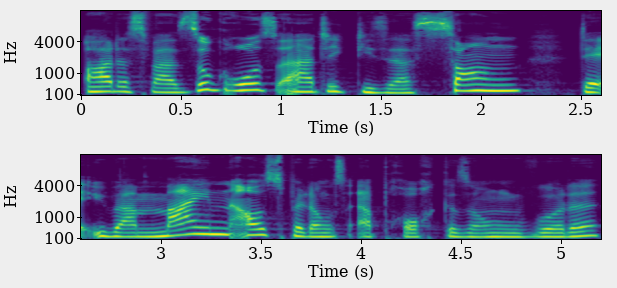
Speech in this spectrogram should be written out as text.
oh, das war so großartig, dieser Song, der über meinen Ausbildungsabbruch gesungen wurde,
